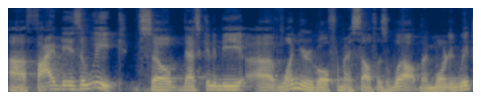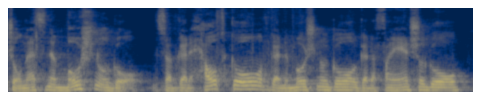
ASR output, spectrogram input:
uh, five days a week. So that's going to be a one year goal for myself as well, my morning ritual. And that's an emotional goal. So I've got a health goal, I've got an emotional goal, I've got a financial goal.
